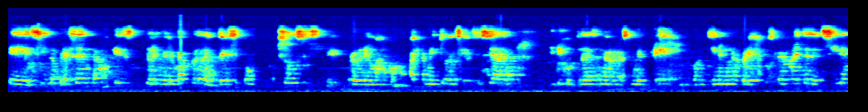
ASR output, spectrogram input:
Eh, si lo presentan es durante la etapa de adultez con muchos este, problemas como aislamiento de ansiedad social, dificultades en la relación de pareja, cuando tienen una pareja posteriormente deciden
